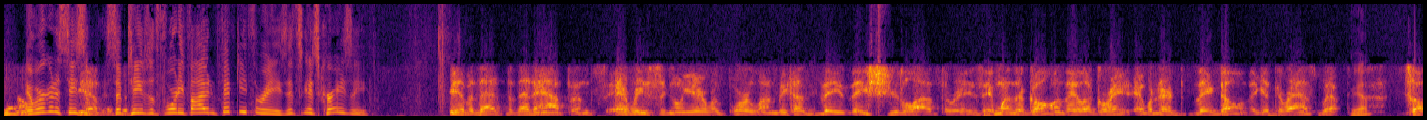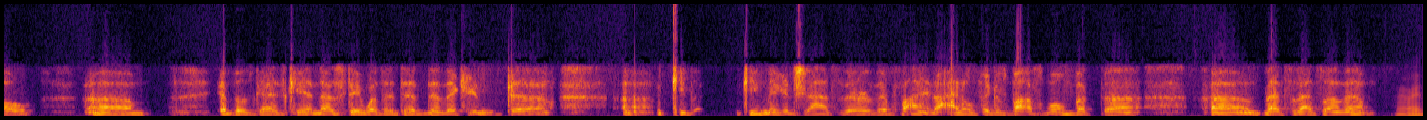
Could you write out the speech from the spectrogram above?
Yeah. And we're going to see some, Yeah. some teams with 45 and 53s. It's, it's crazy. Yeah, but that but that happens every single year with Portland because they they shoot a lot of threes, and when they're going, they look great, and when they're they don't, they get their ass whipped. Yeah. So, um, if those guys can uh, stay with it, then, then they can uh, uh, keep keep making shots. They're they're fine. I don't think it's possible, but uh, uh, that's that's on them. All right.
